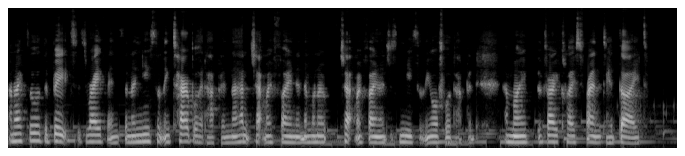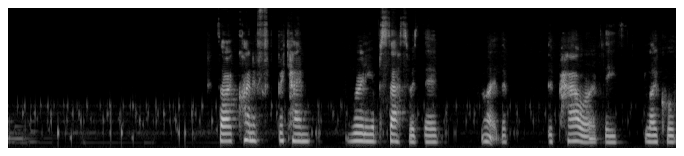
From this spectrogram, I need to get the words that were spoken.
and I saw the boots as ravens, and I knew something terrible had happened. I hadn't checked my phone, and then when I checked my phone, I just knew something awful had happened, and my very close friend had died. So I kind of became really obsessed with the like the the power of these local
